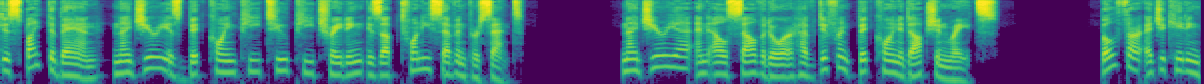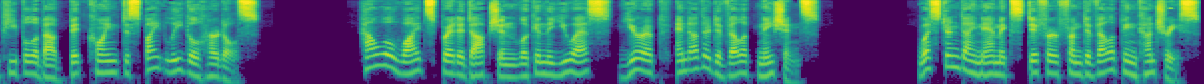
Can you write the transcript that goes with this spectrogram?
Despite the ban, Nigeria's Bitcoin P2P trading is up 27%. Nigeria and El Salvador have different Bitcoin adoption rates. Both are educating people about Bitcoin despite legal hurdles. How will widespread adoption look in the US, Europe, and other developed nations? Western dynamics differ from developing countries.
